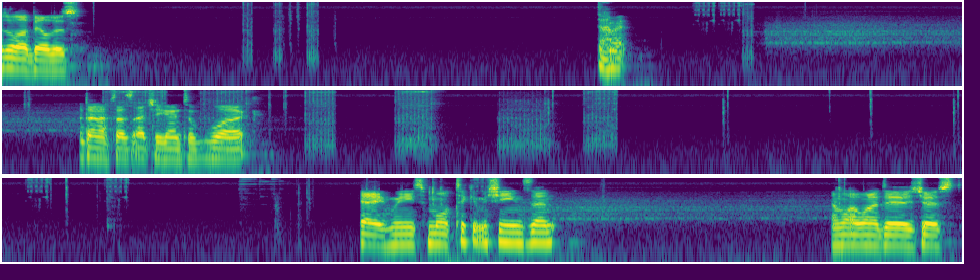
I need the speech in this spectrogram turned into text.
There's a lot of builders. Damn it. I don't know if that's actually going to work. Okay, we need some more ticket machines then. And what I do is just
